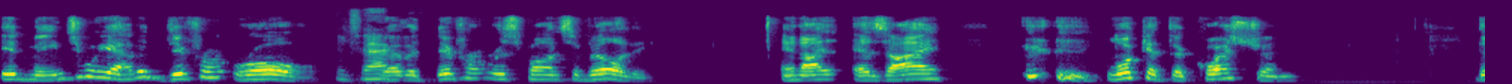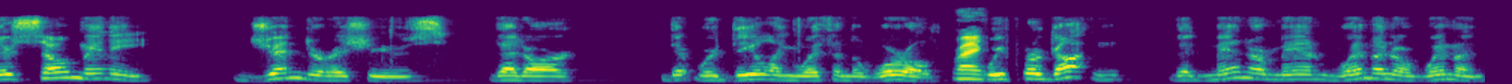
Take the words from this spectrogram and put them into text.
It means we have a different role, Exactly. we have a different responsibility. And I, as I look at the question, there's so many gender issues that are that we're dealing with in the world Right. We've forgotten that men are men, women are women.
